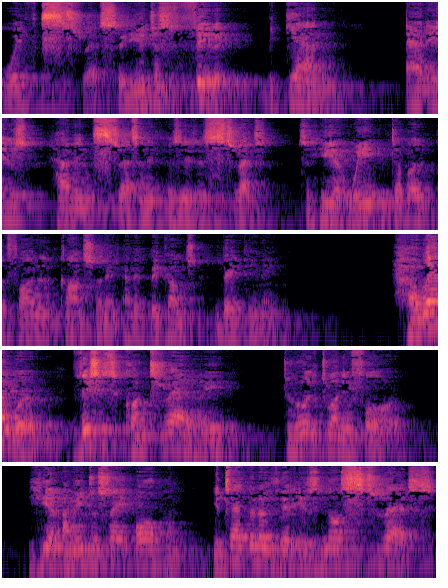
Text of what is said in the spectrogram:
with stress. So you just feel it, began, and is having stress and it possesses stress. So here we double the final consonant and it becomes beginning. However, this is contrary to Rule 24. Here, I mean to say open. You take a look, there is no stress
